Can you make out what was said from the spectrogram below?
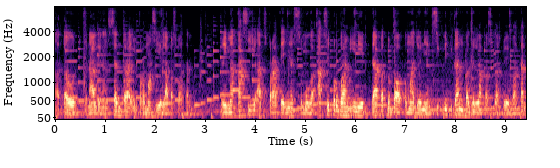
atau dikenal dengan Sentra Informasi Lapas Batang. Terima kasih atas perhatiannya. Semoga aksi perubahan ini dapat membawa kemajuan yang signifikan bagi Lapas Kelas 2 Batang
